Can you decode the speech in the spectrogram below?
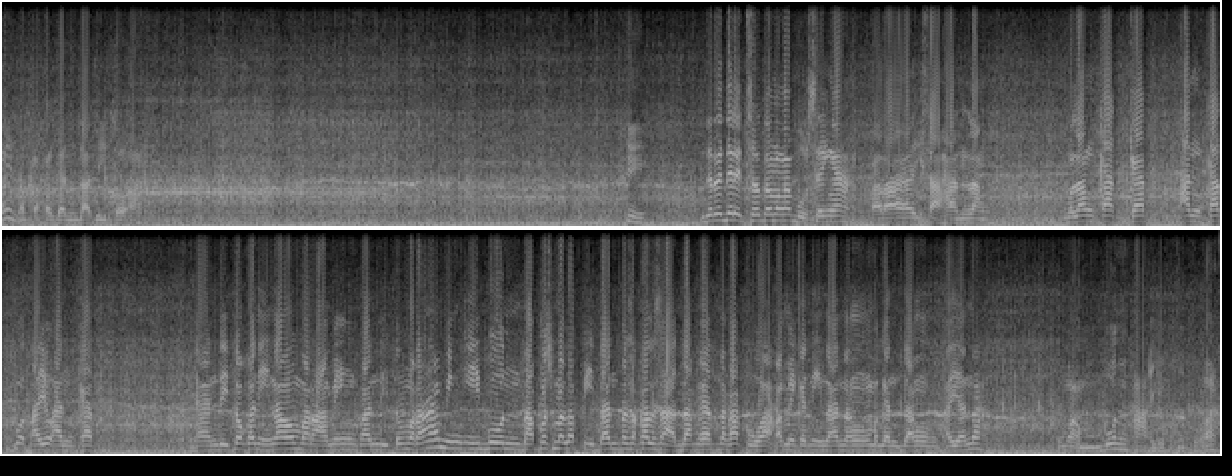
Ay napakaganda dito ah. Dire diretso to mga busing ah para isahan lang. Walang cut-cut, uncut po tayo, uncut. Yan, dito kanina oh, maraming pan dito, maraming ibon. Tapos malapitan pa sa kalsada kaya nakakuha kami kanina ng magandang ayan na. Umambon, hayop na to ah.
